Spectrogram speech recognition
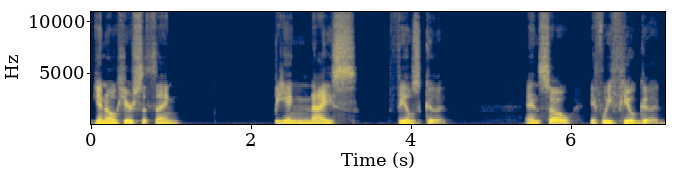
You know, here's the thing being nice feels good. And so if we feel good,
